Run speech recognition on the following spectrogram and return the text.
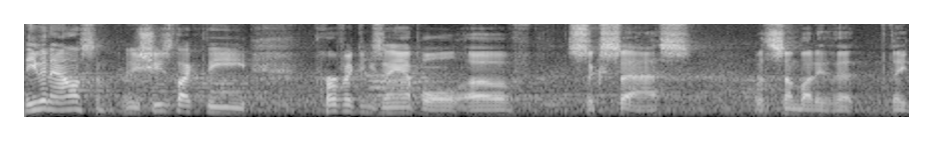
Even Alison, I mean, she's like the perfect example of success with somebody that they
